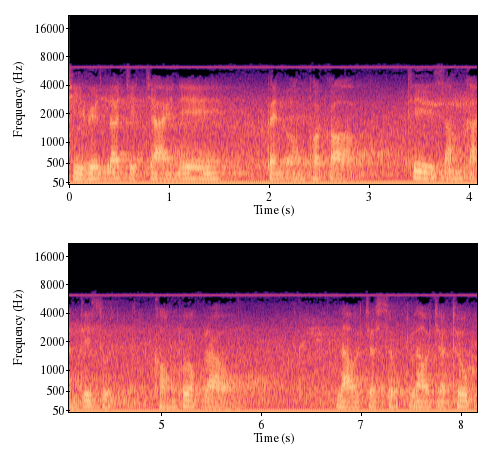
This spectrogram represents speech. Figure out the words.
ชีวิตและจิตใจนี้เป็นองค์ประกอบที่สำคัญที่สุดของพวกเรา เราจะสุขเราจะทุกข์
